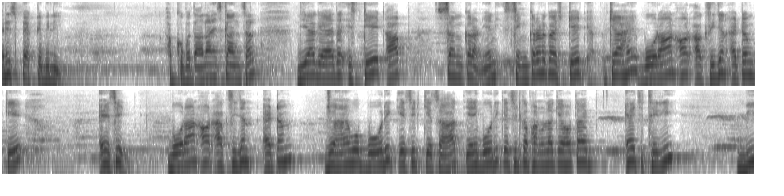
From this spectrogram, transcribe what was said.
respectively आपको बताना है इसका आंसर। दिया गया है द स्टेट ऑफ़ संकरण, यानी संकरण का स्टेट क्या है? बोरान और ऑक्सीजन एटम के एसिड बोरान और ऑक्सीजन एटम जो है वो बोरिक एसिड के साथ, यानी बोरिक एसिड का फार्मूला क्या होता है? H three B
